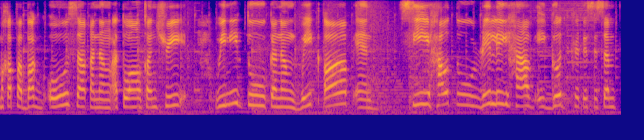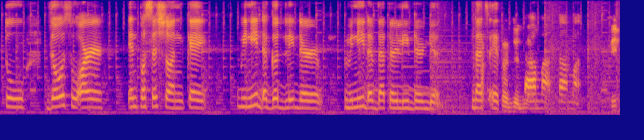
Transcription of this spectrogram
makapabag-o sa kanang atuang country we need to kanang wake up and see how to really have a good criticism to those who are in position kay we need a good leader. We need a better leader, good. That's it. Tama, tama. Thank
